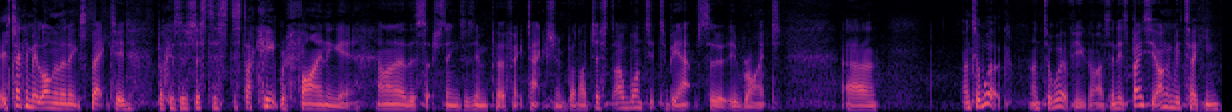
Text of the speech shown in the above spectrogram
it's taken a bit longer than expected because there's just, just I keep refining it, and I know there's such things as imperfect action, but I just I want it to be absolutely right, uh, and to work and to work for you guys. And it's basically I'm going to be taking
